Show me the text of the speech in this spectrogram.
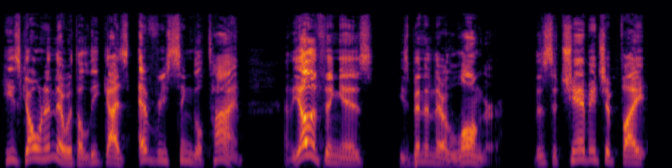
He's going in there with elite guys every single time. And the other thing is he's been in there longer. This is a championship fight.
